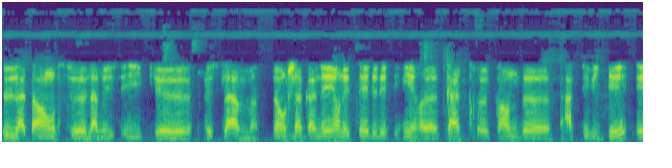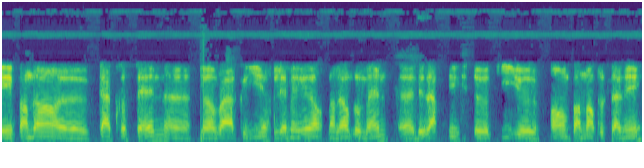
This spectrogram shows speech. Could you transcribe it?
la danse, la musique, euh, le Donc chaque année, on essaie de définir euh, quatre grandes activités et pendant euh, quatre scènes, on va accueillir les meilleurs dans leur domaine, des artistes qui ont pendant toute l'année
